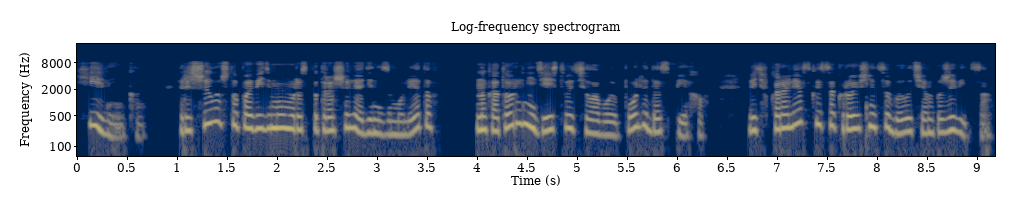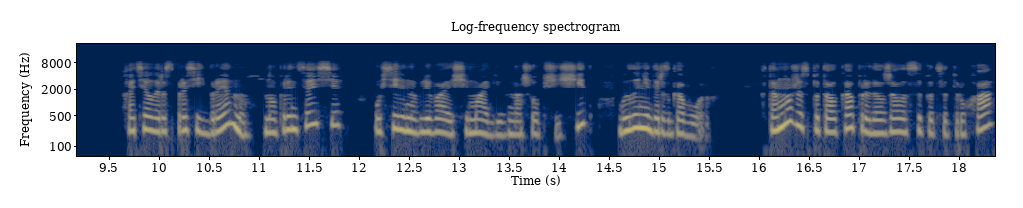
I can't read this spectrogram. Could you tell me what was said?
хиленько? Решила, что, по-видимому, распотрошили один из амулетов, на который не действует силовое поле доспехов, ведь в королевской сокровищнице было чем поживиться. Хотела расспросить Бренну, но принцессе, усиленно вливающей магию в наш общий щит, было не до разговоров. К тому же с потолка продолжала сыпаться труха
